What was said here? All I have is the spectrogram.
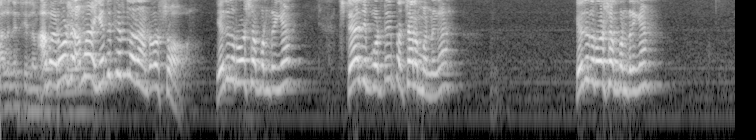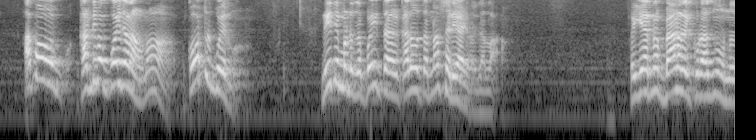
ஆளுங்கட்சி அப்போ ரோட் ஷோ ஆமாம் எதுக்கு இல்லை நான் ரோட் ஷோ எதுக்கு ரோட் ஷோ பண்ணுறீங்க ஸ்டேஜ் போட்டு பிரச்சாரம் பண்ணுங்க. எதுக்கு ரோட் ஷோ பண்ணுறீங்க அப்போது கண்டிப்பாக போய் தானே ஆகணும். கோர்ட்டுக்கு போயிடணும். நீதிமன்றத்தில் போய் த கதவு தரனா சரியாயிடும் இதெல்லாம். இப்போ ஏற்கனவே பேனர் வைக்கக்கூடாதுன்னு ஒன்று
